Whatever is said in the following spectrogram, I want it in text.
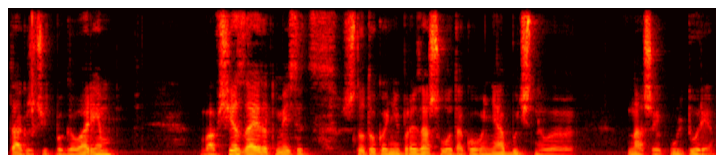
также чуть поговорим. Вообще за этот месяц что только не произошло такого необычного в нашей культуре.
